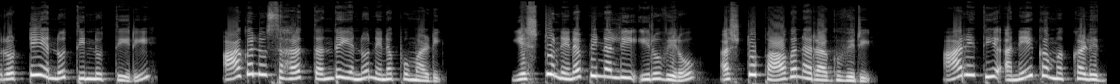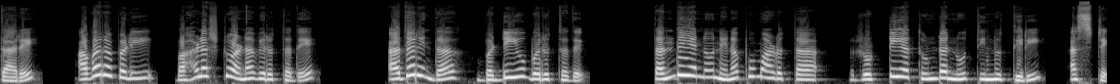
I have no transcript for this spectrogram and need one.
ರೊಟ್ಟಿಯನ್ನು ತಿನ್ನುತ್ತೀರಿ, ಆಗಲೂ ಸಹ ತಂದೆಯನ್ನು ನೆನಪು ಮಾಡಿ. ಎಷ್ಟು ನೆನಪಿನಲ್ಲಿ ಇರುವಿರೋ ಅಷ್ಟು ಪಾವನರಾಗುವಿರಿ. ಆ ರೀತಿ ಅನೇಕ ಮಕ್ಕಳಿದ್ದಾರೆ, ಅವರ ಬಳಿ ಬಹಳಷ್ಟು ಹಣವಿರುತ್ತದೆ, ಅದರಿಂದ ಬಡ್ಡಿಯೂ ಬರುತ್ತದೆ. ತಂದೆಯನ್ನು ನೆನಪು ಮಾಡುತ್ತಾ ರೊಟ್ಟಿಯ ತುಂಡನ್ನು ತಿನ್ನುತ್ತೀರಿ ಅಷ್ಟೇ.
